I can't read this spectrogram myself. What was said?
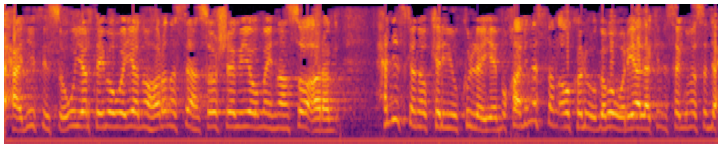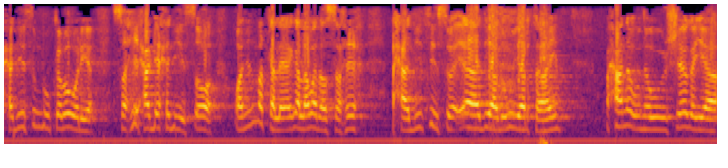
axaadiistiisa ugu yartayba weeyaan oo horena sidaan soo sheegayo umaynaan soo arag. Xadiidkan oo keliyuu ku leeyahay bukhaarina sidan oo kale ugaba wariya lakiin isaguna saddex xadiisun buu kaba wariya صaxiixa dhexdiisa oo waa nin marka la eego labada صaxiix axaadiistiisu ay aad iyo aad ugu yar tahay waxaana una uu sheegayaa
